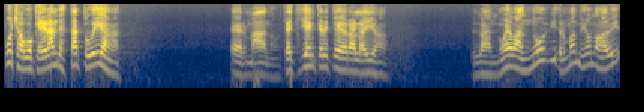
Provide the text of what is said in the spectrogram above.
Pucha, vos qué grande está tu hija. Hermano, ¿que ¿quién cree que era la hija? La nueva novia, hermano, yo no sabía.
